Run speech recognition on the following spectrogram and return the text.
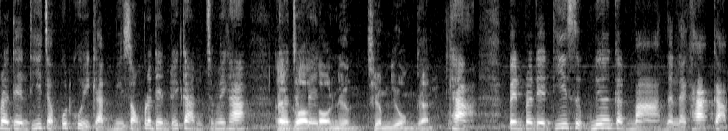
ประเด็นที่จะพูดคุยกันมี 2 ประเด็นด้วยกันใช่ไหมคะแต่จะก็เป็นต่อเนื่องเชื่อมโยงกันค่ะ เป็นประเด็นที่สืบเนื่องกันมานั่นนะคะกับ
